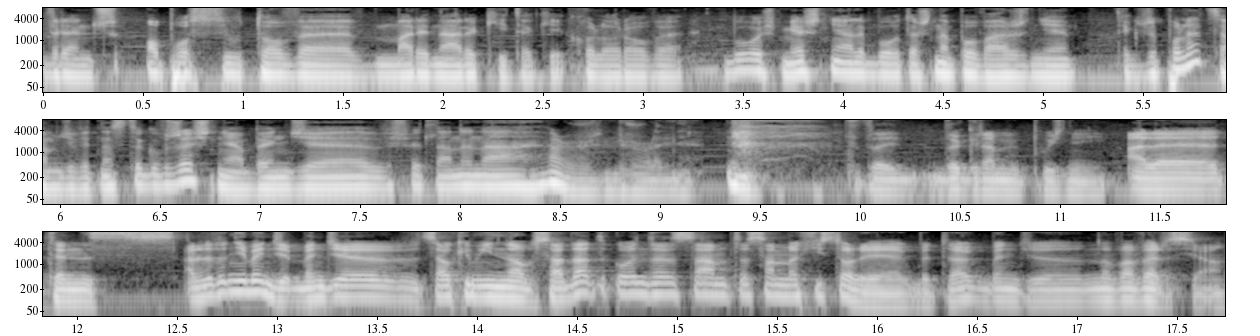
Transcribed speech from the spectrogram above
wręcz oposutowe marynarki, takie kolorowe. Było śmiesznie, ale było też na poważnie. Także polecam, 19 września będzie wyświetlany na... Tutaj dogramy później. Ale ten, ale to nie będzie, będzie całkiem inna obsada, tylko ten sam, te same historie jakby, tak? Będzie nowa wersja.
